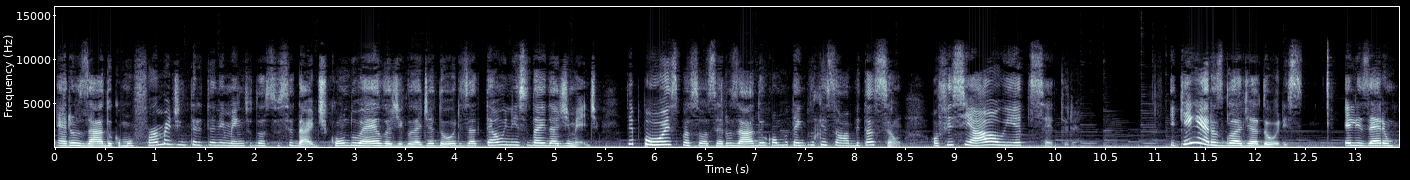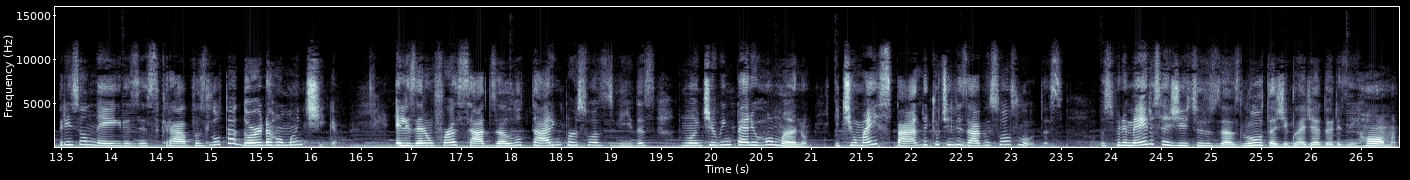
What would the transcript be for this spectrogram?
Era usado como forma de entretenimento da sociedade, com duelos de gladiadores até o início da Idade Média. Depois passou a ser usado como templo que são habitação, oficial e etc. E quem eram os gladiadores? Eles eram prisioneiros, escravos, lutador da Roma antiga. Eles eram forçados a lutarem por suas vidas no antigo Império Romano e tinham uma espada que utilizavam em suas lutas. Os primeiros registros das lutas de gladiadores em Roma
